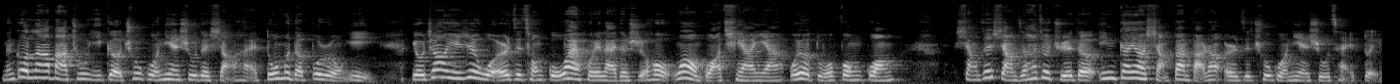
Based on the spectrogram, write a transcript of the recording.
能够拉拔出一个出国念书的小孩，多么的不容易。有朝一日我儿子从国外回来的时候，哇，我掐呀，我有多风光？想着想着，他就觉得应该要想办法让儿子出国念书才对。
